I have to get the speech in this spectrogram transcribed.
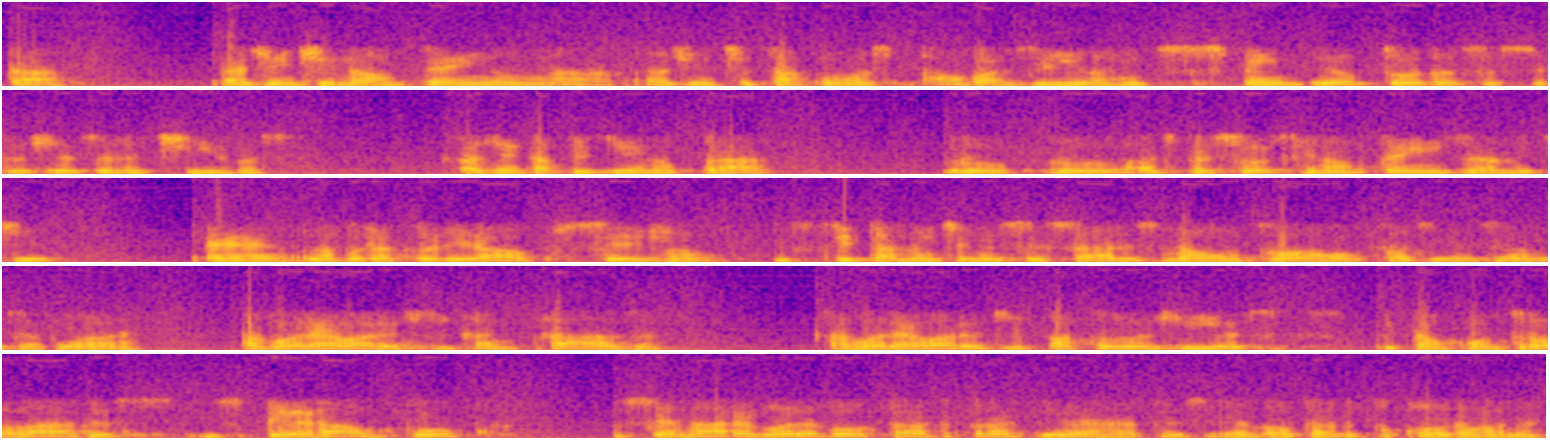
tá? A gente não tem uma, a gente está com o hospital vazio, a gente suspendeu todas as cirurgias eletivas, a gente está pedindo para as pessoas que não têm exame de é, laboratorial que sejam estritamente necessários, não vão fazer exames agora. Agora é hora de ficar em casa, agora é hora de patologias que estão controladas esperar um pouco. O cenário agora é voltado para a guerra, é voltado para o corona.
